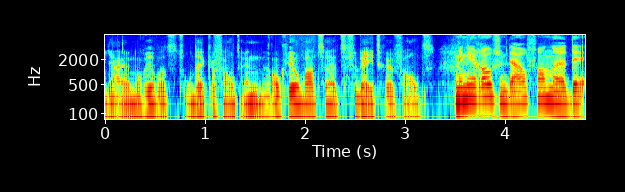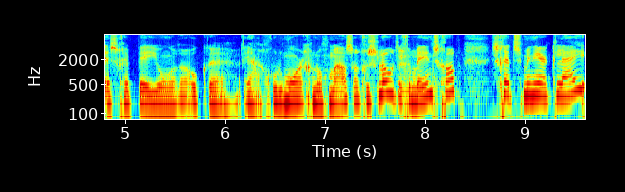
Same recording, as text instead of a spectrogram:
ja, nog heel wat te ontdekken valt. En ook heel wat te verbeteren valt. Meneer Roosendaal van de SGP-jongeren. Ook ja, goedemorgen nogmaals. Een gesloten gemeenschap. Schets meneer Klei.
